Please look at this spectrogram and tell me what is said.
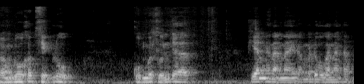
ลองดูครับสิบลูก กลุ่มกระสุนจะเพี้ยนขนาดไหนเรามาดูกันนะครับ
